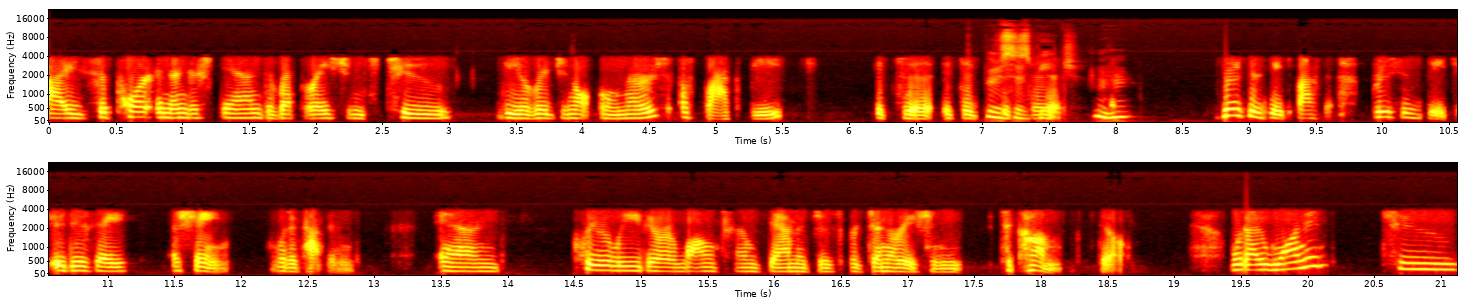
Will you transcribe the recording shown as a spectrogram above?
I support and understand the reparations to the original owners of Black Beach. It's a, it's a Bruce's it's a, Beach. Mm-hmm. Bruce's Beach, Bruce's Beach. It is a, a shame what has happened. And clearly there are long term damages for generations to come still. What I wanted to,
